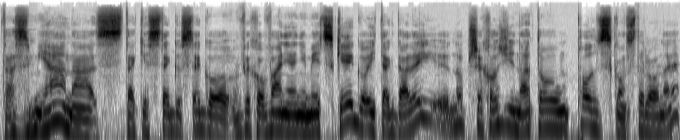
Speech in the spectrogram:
ta zmiana z, takie, z, tego, z tego wychowania niemieckiego i tak dalej, no przechodzi na tą polską stronę,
